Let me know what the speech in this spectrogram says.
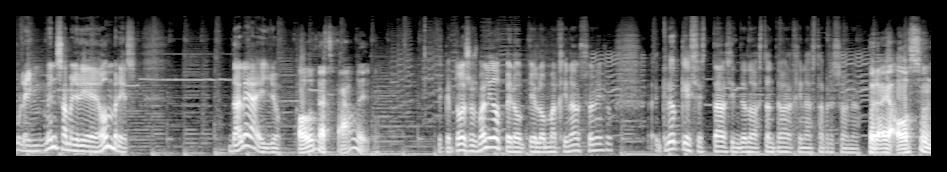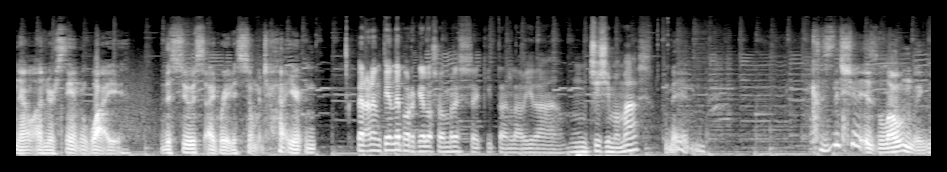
la inmensa mayoría de hombres. Dale a ello of that's valid. que todo eso es válido, pero que los marginados son eso. Creo que se está sintiendo bastante marginada esta persona. But I also now understand why the suicide rate is so much higher Pero ahora entiende por qué los hombres se quitan la vida muchísimo más. men. Because this shit is lonely.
